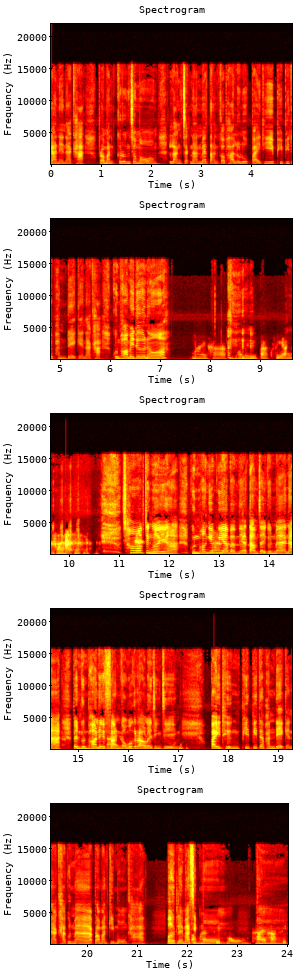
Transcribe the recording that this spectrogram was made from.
กันเนี่ยนะคะ ประมาณครึ่งชั่วโมง หลังจากนั้นแม่ตันก็พาลูกๆไปที่พิพิธภัณฑ์เด็กเนี่ยนะคะ คุณพ่อไม่ดื้อเนาะ ไม่ค่ะ คุณพ่อไม่มีปากเสียงค่ะ ชอบจังเลยอะ คุณพ่อเงียบๆแบบเนี้ยตามใจคุณแม่นะ เป็นคุณพ่อในฝันใช่ค่ะของพวกเราเลยจริง ๆ ไปถึงพิพิธภัณฑ์เด็กเนี่ยนะคะ คุณแม่ประมาณกี่โมงคะเปิดเลยไหมปสิบระมาโมณงสิบโมงใช่ค่ะอ๋อสิบ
